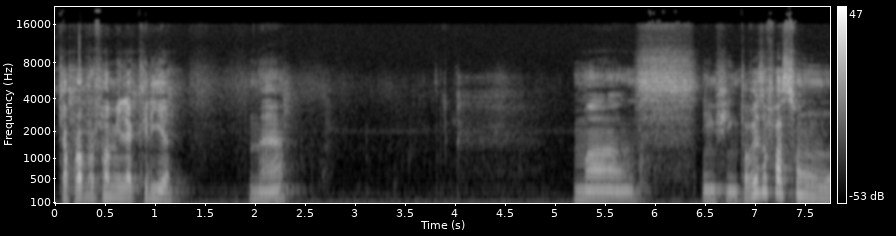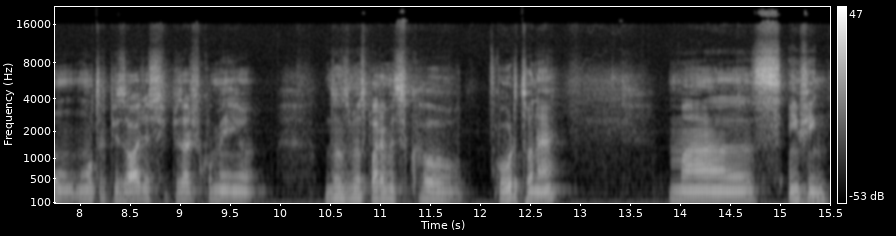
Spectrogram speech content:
que a própria família cria, né? Mas, enfim, talvez eu faça um, um outro episódio. Esse episódio ficou meio. Dos meus parâmetros ficou curto, né? Mas, enfim.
